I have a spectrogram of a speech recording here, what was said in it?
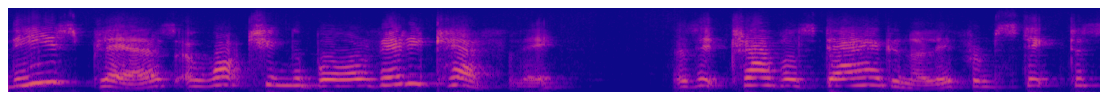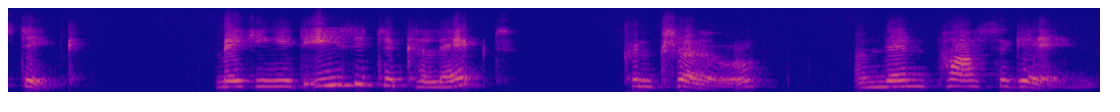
These players are watching the ball very carefully as it travels diagonally from stick to stick, making it easy to collect, control, and then pass again.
